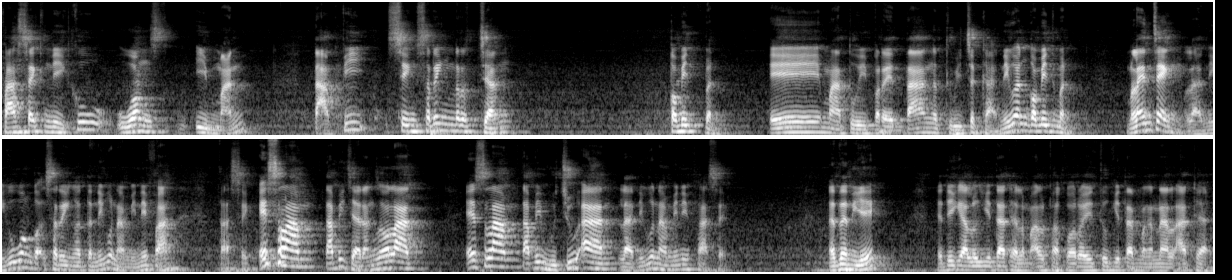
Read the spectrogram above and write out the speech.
Fasik niku wong iman tapi sing sering nerjang komitmen. Eh matui perintah ngedui cegah. Ini kan komitmen. Melenceng. Lah niku wong kok sering ngoten niku namine fa fasik Islam tapi jarang sholat. Islam tapi bujuan lah niku namine fasik ngoten nggih? Jadi kalau kita dalam Al-Baqarah itu kita mengenal ada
